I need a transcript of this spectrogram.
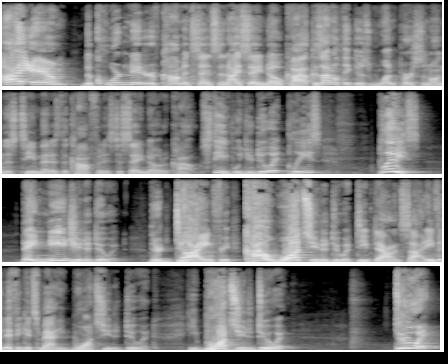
I am the coordinator of common sense, and I say no, Kyle, because I don't think there's one person on this team that has the confidence to say no to Kyle. Steve, will you do it, please? Please. They need you to do it. They're dying for you. Kyle wants you to do it deep down inside. Even if he gets mad, he wants you to do it. He wants you to do it. Do it.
